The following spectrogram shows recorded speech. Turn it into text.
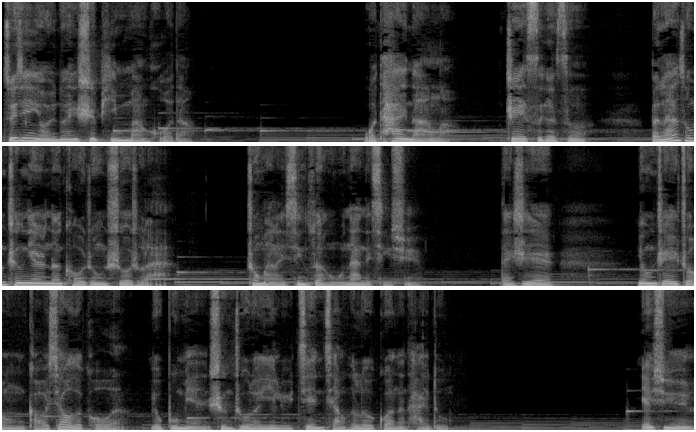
最近有一段视频蛮火的，“我太难了”这四个字，本来从成年人的口中说出来，充满了心酸和无奈的情绪，但是用这种搞笑的口吻，又不免生出了一缕坚强和乐观的态度。也许，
